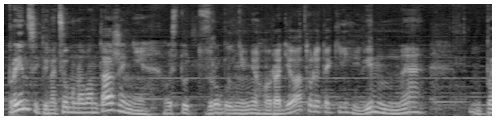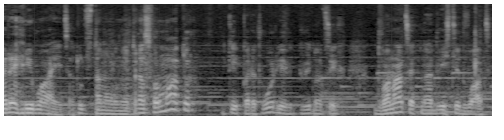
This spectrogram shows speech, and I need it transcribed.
В принципі, на цьому навантаженні, ось тут зроблені в нього радіатори такі, і він не перегрівається. Тут встановлений трансформатор, який перетворює відповідно цих 12 на 220.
